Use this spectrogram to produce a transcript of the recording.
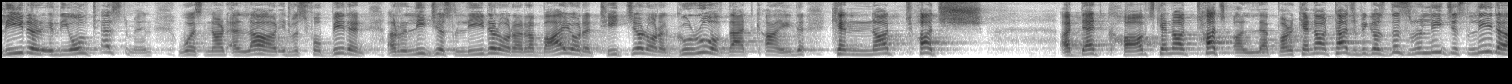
leader in the Old Testament was not allowed. It was forbidden. A religious leader or a rabbi or a teacher or a guru of that kind cannot touch a dead corpse, cannot touch a leper, cannot touch because this religious leader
